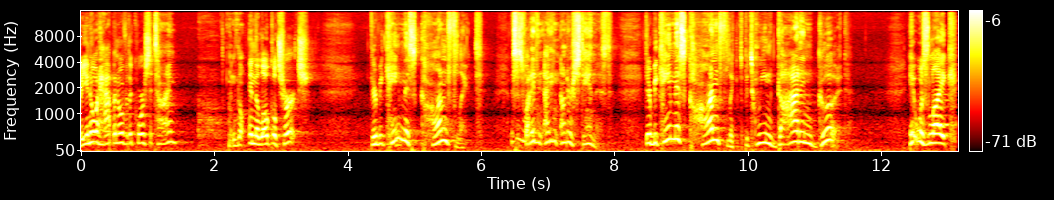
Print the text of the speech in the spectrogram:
But you know what happened over the course of time in the local church? there became this conflict. This is what I didn't, I didn't understand this. There became this conflict between God and good. It was like, if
